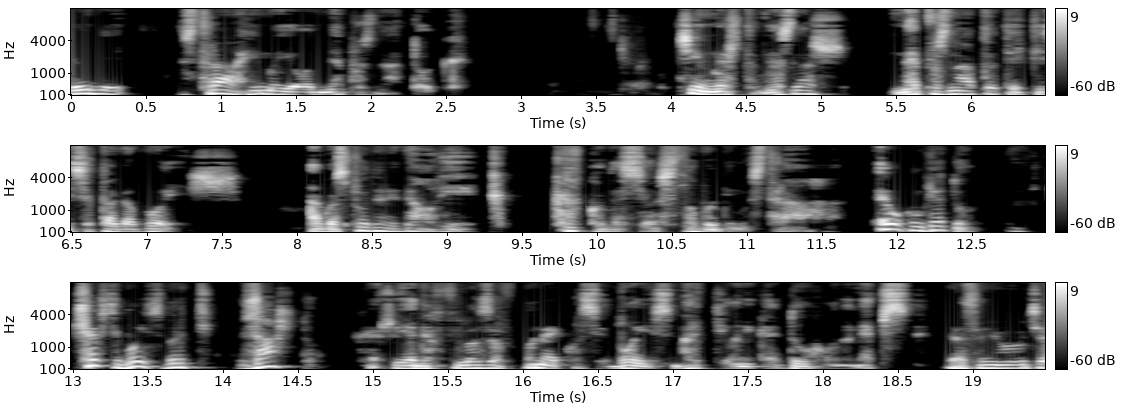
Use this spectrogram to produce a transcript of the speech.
Ljudi strah imaju od nepoznatog. Čim nešto ne znaš, nepoznato ti, ti se toga bojiš. A gospodar je dao lijek kako da se oslobodimo straha. Evo konkretno, čovjek se boji smrti. Zašto? Kaže jedan filozof, onaj ko se boji smrti, on kad duh, ono ne psne. Ja sam imao uče,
